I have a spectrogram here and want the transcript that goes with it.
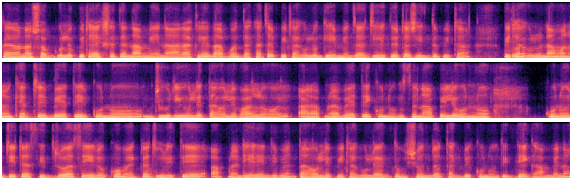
কেননা সবগুলো পিঠা একসাথে নামিয়ে না রাখলে তারপর দেখা যায় পিঠাগুলো ঘেমে যায়, যেহেতু এটা সিদ্ধ পিঠা। পিঠাগুলো নামানোর ক্ষেত্রে বেতের কোনো ঝুড়ি হলে তাহলে ভালো হয়। আর আপনার বেতে কোনো কিছু না পেলে অন্য কোনো যেটা ছিদ্র আছে এরকম একটা ঝুড়িতে আপনার ঢেলে নেবেন তাহলে পিঠাগুলো একদম সুন্দর থাকবে, কোনো দিক দিয়ে ঘামবে না।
